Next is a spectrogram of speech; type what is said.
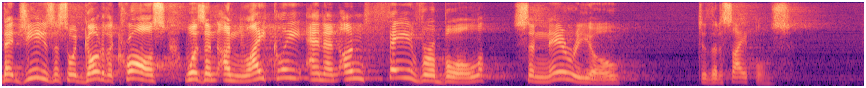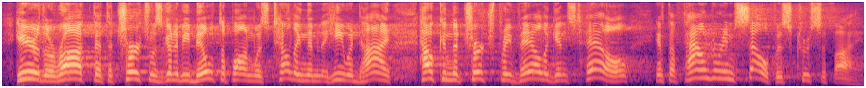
That Jesus would go to the cross was an unlikely and an unfavorable scenario to the disciples. Here, the rock that the church was going to be built upon was telling them that he would die. How can the church prevail against hell if the founder himself is crucified?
